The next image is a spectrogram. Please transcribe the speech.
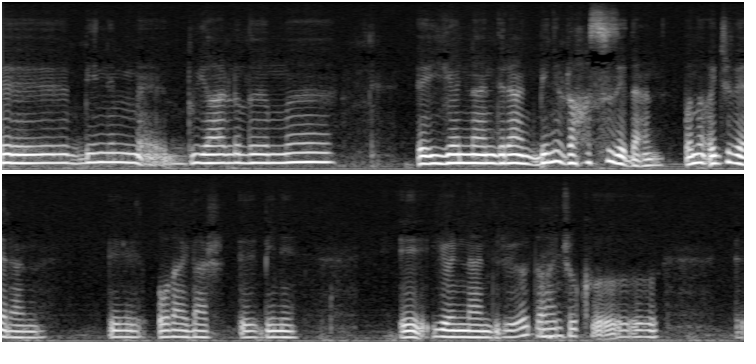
Ee, benim e, duyarlılığımı e, yönlendiren, beni rahatsız eden, bana acı veren e, olaylar e, beni e, yönlendiriyor. Daha Hı hı. çok e, e,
